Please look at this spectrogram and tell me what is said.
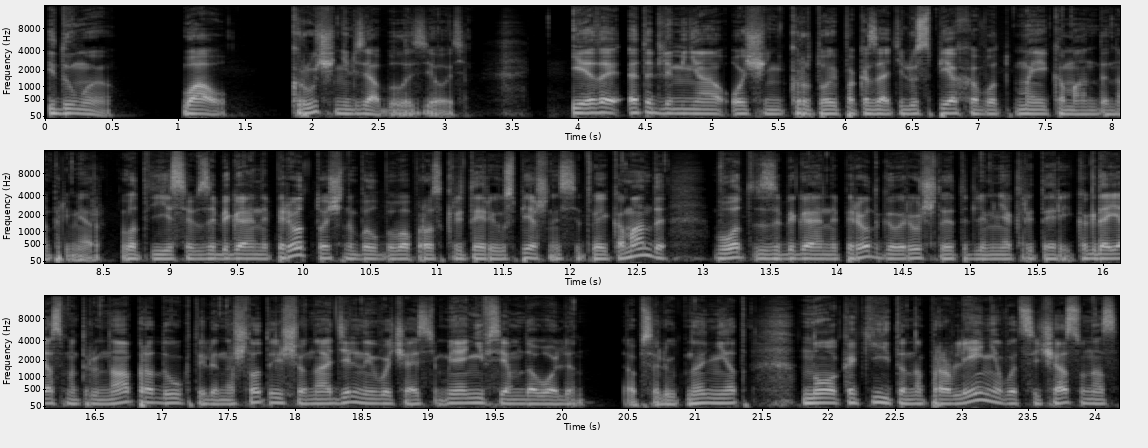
и думаю, вау, круче нельзя было сделать. И это, это для меня очень крутой показатель успеха вот моей команды, например. Вот если забегая наперед, точно был бы вопрос критерий успешности твоей команды. Вот забегая наперед, говорю, что это для меня критерий. Когда я смотрю на продукт или на что-то еще, на отдельные его части, я не всем доволен. Абсолютно нет. Но какие-то направления вот сейчас у нас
